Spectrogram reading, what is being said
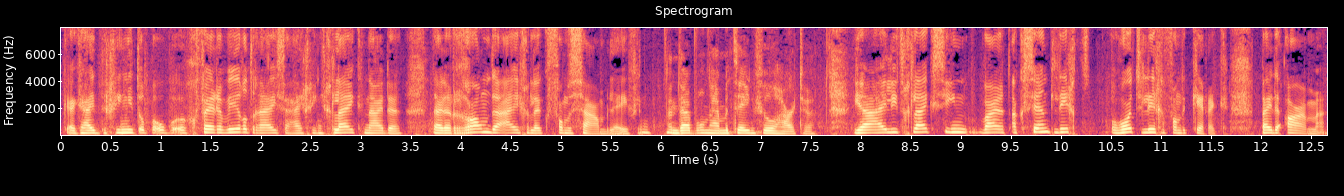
Kijk, hij ging niet op, op verre wereldreizen. Hij ging gelijk naar de, naar de randen eigenlijk van de samenleving. En daar won hij meteen veel harten. Ja, hij liet gelijk zien waar het accent ligt hoort te liggen van de kerk. Bij de armen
